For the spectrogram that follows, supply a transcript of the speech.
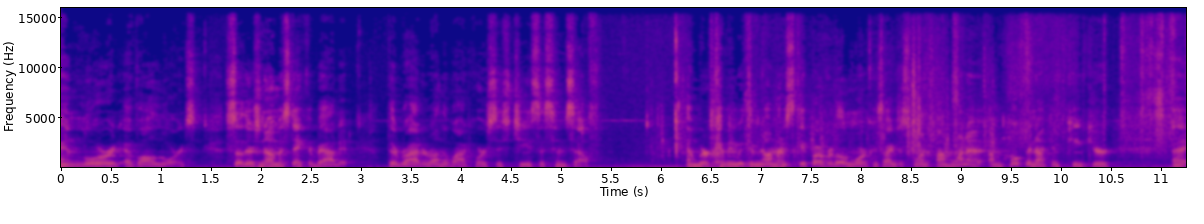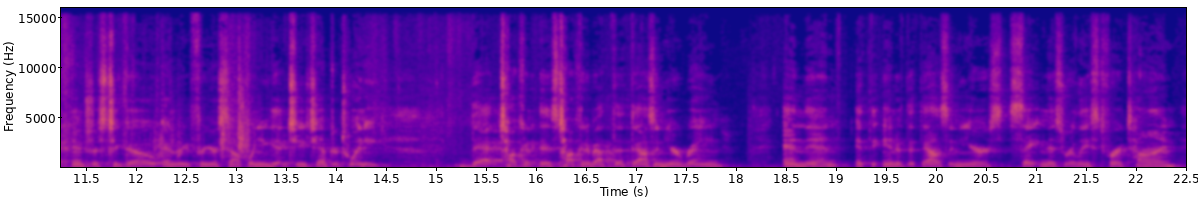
and Lord of all lords. So there's no mistake about it. The rider on the white horse is Jesus himself. And we're coming with them. Now I'm going to skip over a little more because I just want—I'm want to, I'm hoping I can pique your uh, interest to go and read for yourself. When you get to chapter 20, that talking is talking about the thousand year reign and then at the end of the thousand years, Satan is released for a time.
